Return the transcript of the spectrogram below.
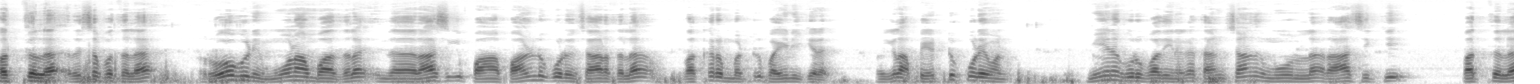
பத்தில் ரிஷபத்தில் ரோகிணி மூணாம் பாதத்தில் இந்த ராசிக்கு பா பன்னெண்டு கோடி சாரத்தில் வக்கரம் பற்று பயணிக்கிறார். ஓகேங்களா? அப்போ எட்டு கூடையவன் மீனகுரு பார்த்தீங்கன்னாக்கா தன் சார்ந்துக்கு மூணில் ராசிக்கு பத்தில்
